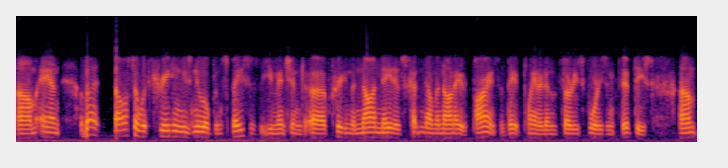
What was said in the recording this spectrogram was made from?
Um, and but also with creating these new open spaces that you mentioned, uh, creating the non-natives, cutting down the non-native pines that they had planted in the 30s, 40s, and 50s. Um,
